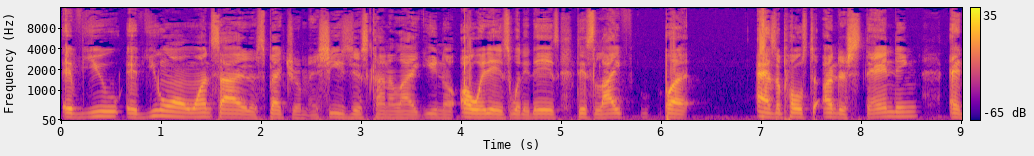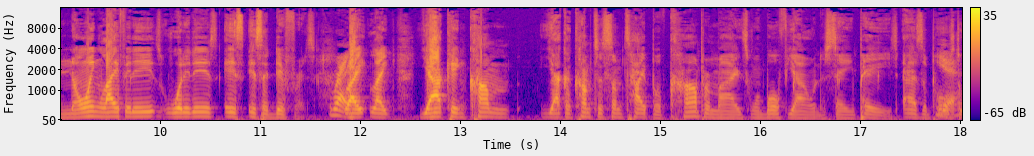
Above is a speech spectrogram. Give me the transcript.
if you if you on one side of the spectrum and she's just kind of like you know, oh, it is what it is, this life, but as opposed to understanding and knowing life it is what it is, it's it's a difference, Right. Like y'all can come. Y'all could come to some type of compromise when both y'all on the same page, as opposed Yeah. to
